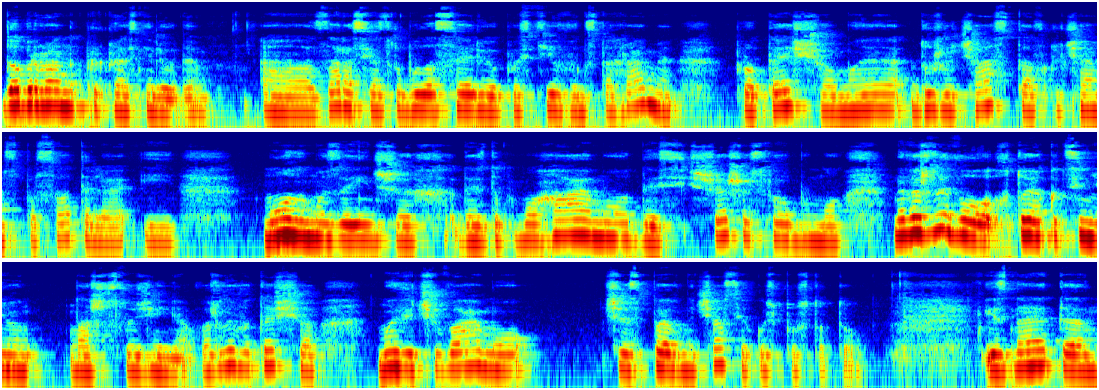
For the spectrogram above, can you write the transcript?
Добрий ранок, прекрасні люди. Зараз я зробила серію постів в інстаграмі про те, що ми дуже часто включаємо спасателя і молимо за інших, десь допомагаємо, десь ще щось робимо. Неважливо, хто як оцінює наше служіння. Важливо те, що ми відчуваємо через певний час якусь пустоту. І знаєте, е,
